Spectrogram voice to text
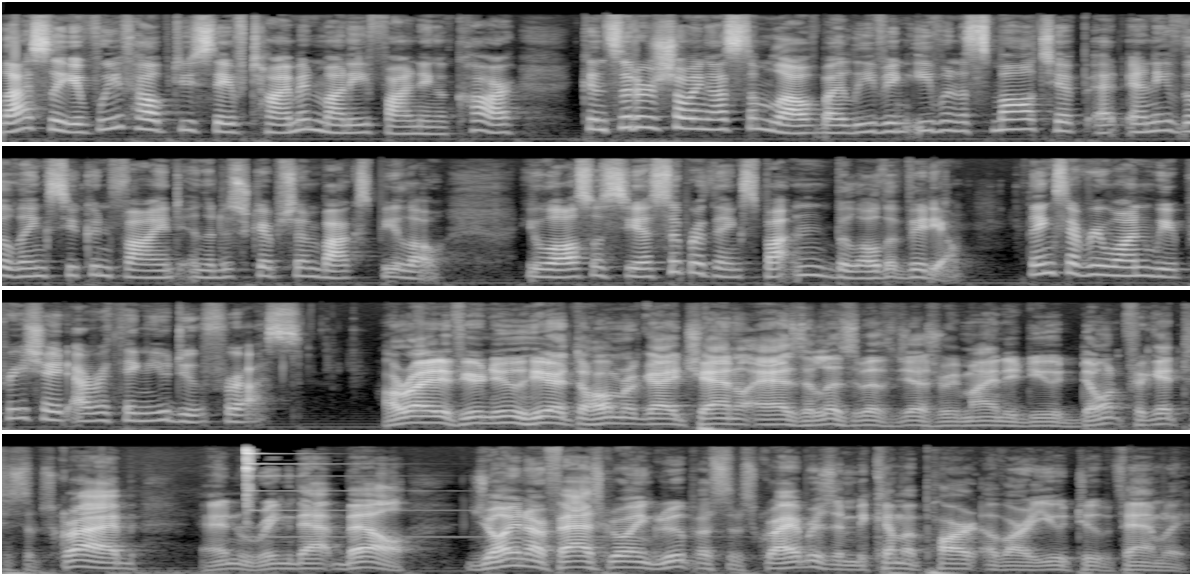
Lastly, if we've helped you save time and money finding a car, consider showing us some love by leaving even a small tip at any of the links you can find in the description box below. You will also see a super thanks button below the video. Thanks everyone, we appreciate everything you do for us. All right, if you're new here at the Homework Guy channel, as Elizabeth just reminded you, don't forget to subscribe and ring that bell. Join our fast growing group of subscribers and become a part of our YouTube family.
